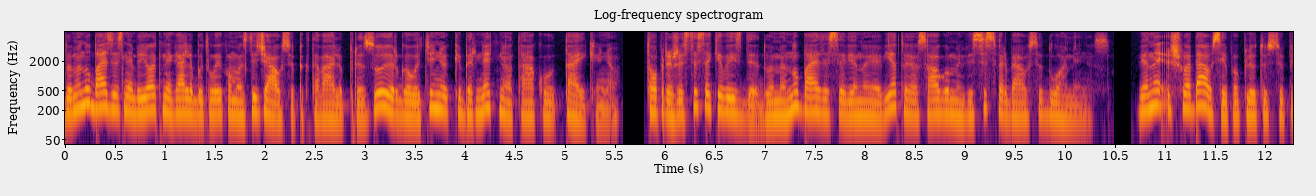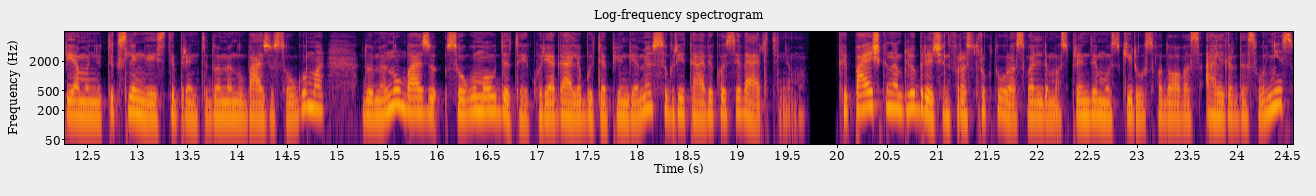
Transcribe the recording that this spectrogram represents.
Duomenų bazės nebejotinai gali būti laikomos didžiausiu piktavalių prizu ir galutiniu kibernetinių atakų taikiniu. To priežastis akivaizdi - duomenų bazėse vienoje vietoje saugomi visi svarbiausi duomenys. Viena iš labiausiai paplitusių priemonių tikslingai stiprinti duomenų bazių saugumą - duomenų bazių saugumo auditai, kurie gali būti apjungiami su greitavikos įvertinimu. Kaip paaiškina Bluebridge infrastruktūros valdymo sprendimų skyriaus vadovas Algirdas Vaunys,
